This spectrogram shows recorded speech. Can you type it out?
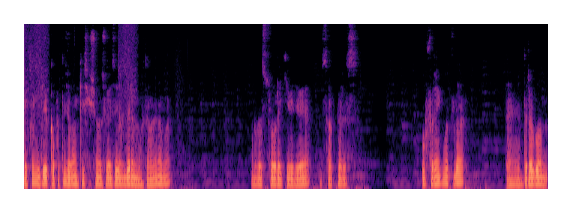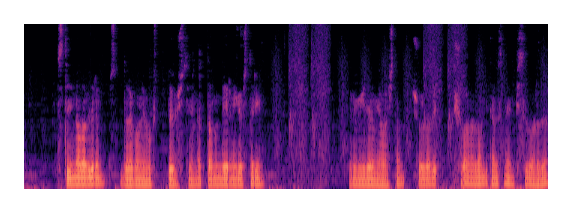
Geçen videoyu kapatınca lan keşke şunu söyleseydim derim muhtemelen ama onu da sonraki videoya saklarız. Bu Frankfurt'la e, Dragon stilini alabilirim. Dragon Remix dövüş stilini. Hatta onun da yerini göstereyim. Böyle bir gidelim yavaştan. Şurada bir şu aralardan bir tanesinde NPC vardı.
